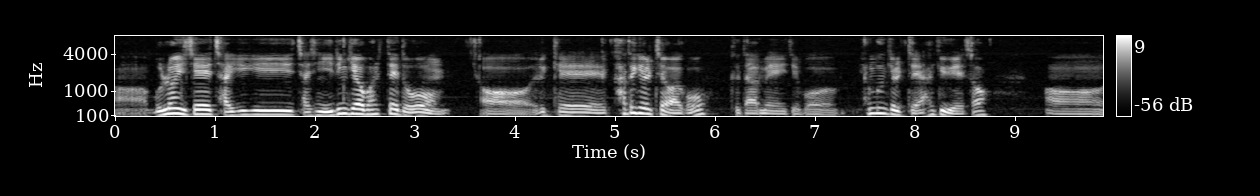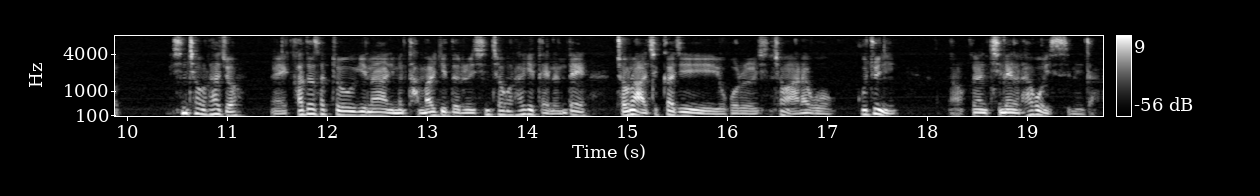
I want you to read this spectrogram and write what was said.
어, 물론 이제 자기 자신 1인 기업 할 때도 어, 이렇게 카드 결제하고 그 다음에 이제 뭐 현금 결제 하기 위해서 어, 신청을 하죠. 네, 카드사 쪽이나 아니면 단말기들을 신청을 하게 되는데 저는 아직까지 요거를 신청 안 하고 꾸준히 어, 그냥 진행을 하고 있습니다.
